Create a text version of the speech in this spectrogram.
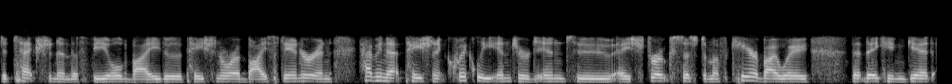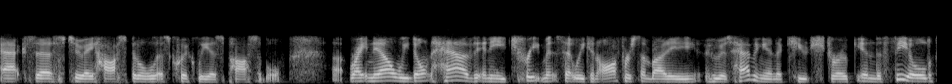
detection in the field by either the patient or a bystander, and having that patient quickly entered into a stroke system of care by way that they can get access to a hospital as quickly as possible. Uh, right now, we don't have any treatments that we can offer somebody who is having an acute stroke in the field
